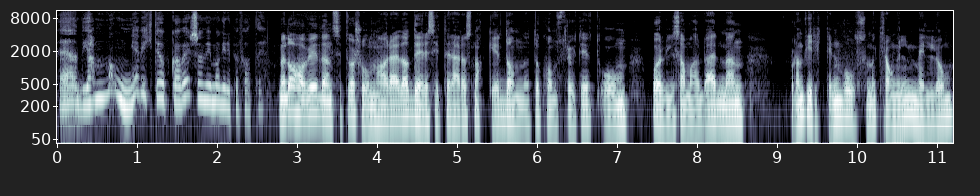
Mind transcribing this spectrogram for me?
Eh, vi har mange viktige oppgaver som vi må gripe fatt i. Men da har vi den situasjonen Hareide, at dere sitter her og snakker dannet og konstruktivt om borgerlig samarbeid. Men hvordan virker den voldsomme krangelen mellom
